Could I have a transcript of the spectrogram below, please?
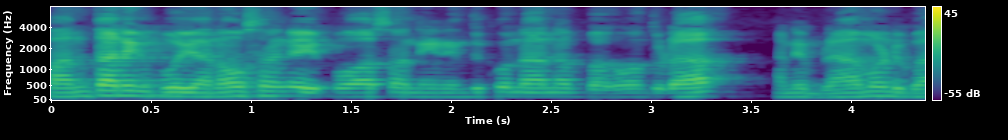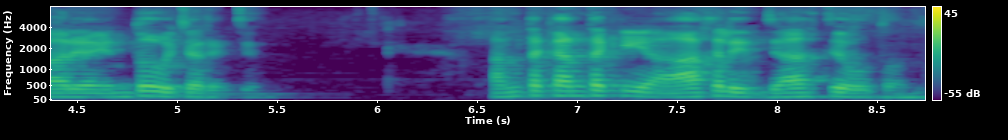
పంతానికి పోయి అనవసరంగా ఈ ఉపవాసం నేను ఎందుకున్నాను భగవంతుడా అని బ్రాహ్మణుడి భార్య ఎంతో విచారించింది. అంతకంతకి ఆకలి జాస్తి అవుతుంది.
